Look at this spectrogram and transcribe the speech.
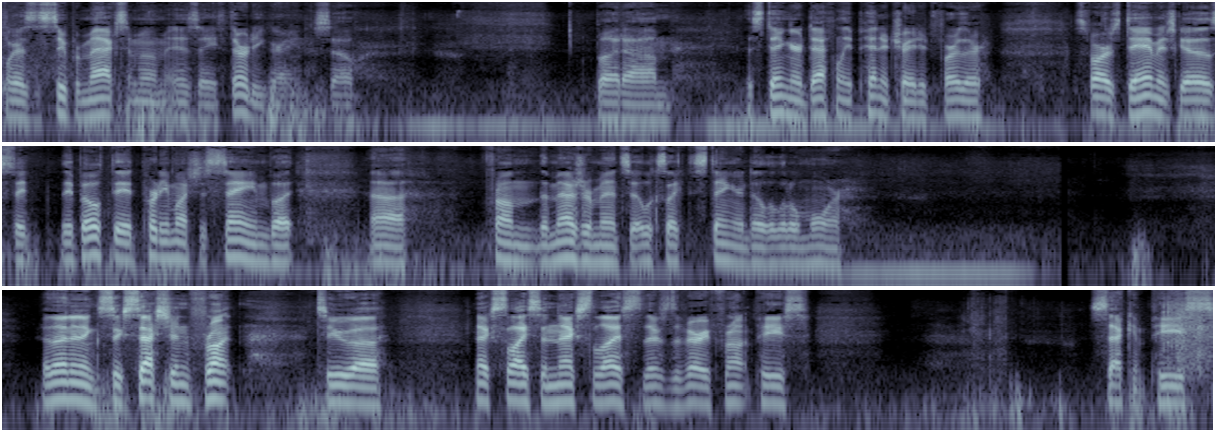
whereas the super maximum is a 30 grain so. But um, the stinger definitely penetrated further. As far as damage goes they they both did pretty much the same but uh, from the measurements it looks like the stinger did a little more and then in succession, front to uh, next slice and next slice, there's the very front piece, second piece,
